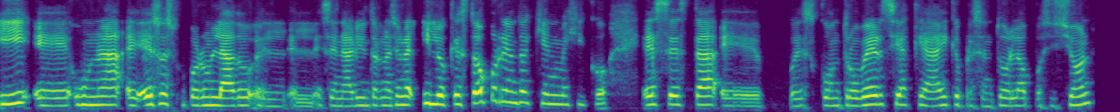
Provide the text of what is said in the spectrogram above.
y eh, una, eh, eso es por un lado el escenario internacional, y lo que está ocurriendo aquí en México es esta eh, pues controversia que hay que presentó la oposición,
